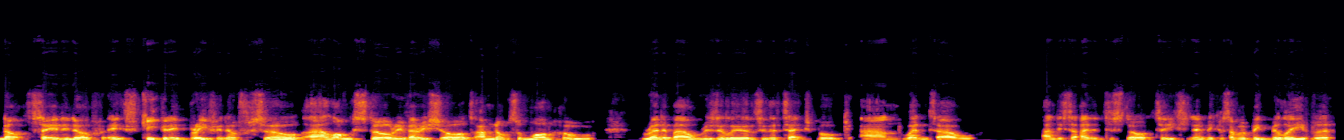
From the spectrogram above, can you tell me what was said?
not saying enough, it's keeping it brief enough. So, uh, long story, very short, I'm not someone who read about resilience in a textbook and went out and decided to start teaching it because I'm a big believer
